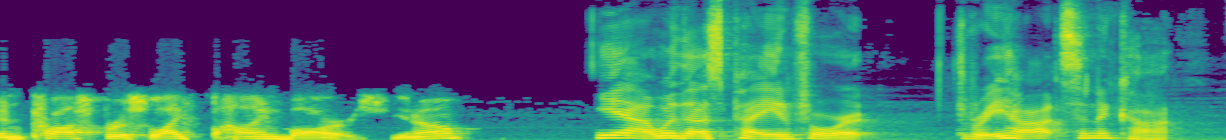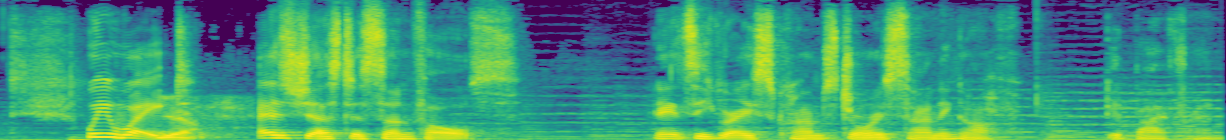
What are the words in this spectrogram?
and prosperous life behind bars, you know? Yeah, with us paying for it. Three hots and a cot. We wait Yeah. as justice unfolds. Nancy Grace, Crime Story, signing off. Goodbye, friend.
